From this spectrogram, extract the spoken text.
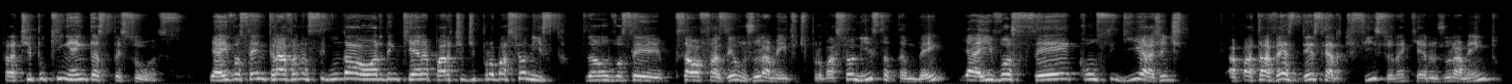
para tipo 500 pessoas. E aí você entrava na segunda ordem, que era a parte de probacionista. Então você precisava fazer um juramento de probacionista também. E aí você conseguia, a gente, através desse artifício, né, que era o juramento,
